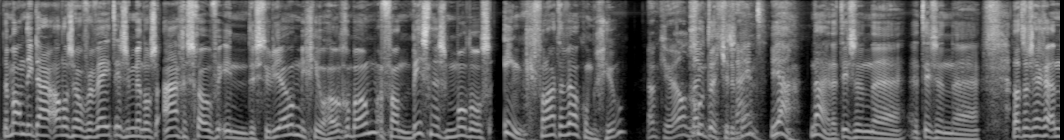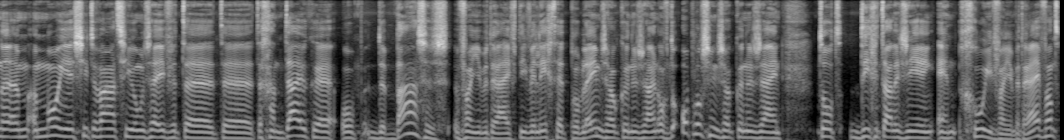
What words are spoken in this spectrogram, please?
De man die daar alles over weet is inmiddels aangeschoven in de studio, Michiel Hogeboom van Business Models Inc. Van harte welkom, Michiel. Dankjewel. Goed dat je er bent. Ja, nou, dat is een, uh, het is een uh, laten we zeggen, een, een, mooie situatie om eens even te, te, te, gaan duiken op de basis van je bedrijf, die wellicht het probleem zou kunnen zijn of de oplossing zou kunnen zijn tot digitalisering en groei van je bedrijf. Want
